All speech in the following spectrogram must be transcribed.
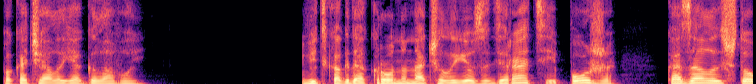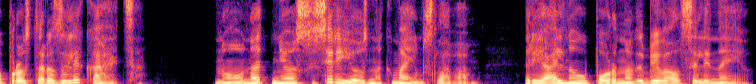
покачала я головой. Ведь когда Крона начал ее задирать, и позже, казалось, что просто развлекается. Но он отнесся серьезно к моим словам, реально упорно добивался Линею.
